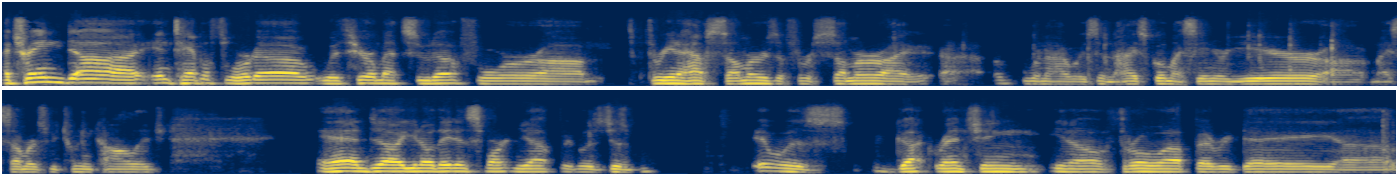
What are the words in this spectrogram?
I trained uh, in Tampa, Florida, with Hiro Matsuda for um, three and a half summers. The first summer, I uh, when I was in high school, my senior year, uh, my summers between college, and uh, you know they didn't smarten you up. It was just, it was gut wrenching. You know, throw up every day, uh,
